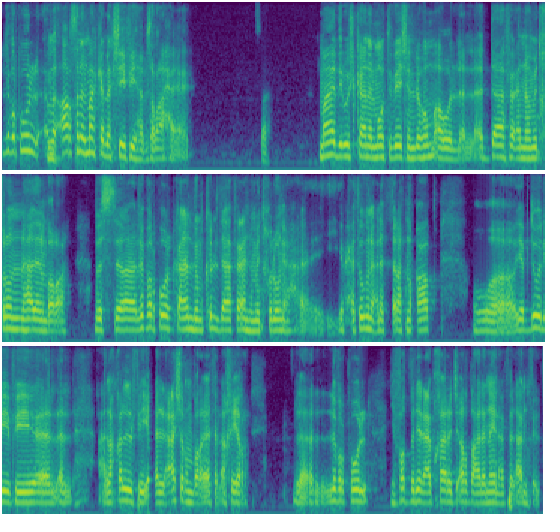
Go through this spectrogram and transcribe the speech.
ليفربول ارسنال ما كان له شيء فيها بصراحة يعني. ما أدري وش كان ال motivation لهم أو ال- ال- الدافع إنهم يدخلون هذه المباراة. بس آه، ليفربول كان عندهم كل دافع إنهم يدخلون يبحثون عن الثلاث نقاط. ويبدو لي في على الأقل في العشر مباريات الأخيرة ليفربول يفضل يلعب خارج أرضه على إنه يلعب في الأنفيلد.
